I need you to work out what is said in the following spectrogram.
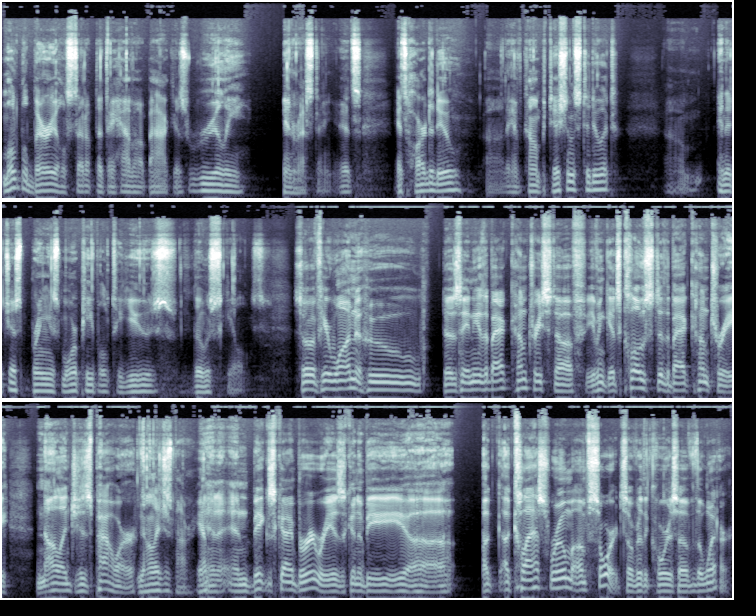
multiple burial setup that they have out back is really interesting. It's it's hard to do. Uh, they have competitions to do it. Um, and it just brings more people to use those skills. So if you're one who does any of the backcountry stuff, even gets close to the backcountry, knowledge is power. Knowledge is power. Yep. And, and Big Sky Brewery is going to be uh, a, a, classroom of sorts over the course of the winter.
